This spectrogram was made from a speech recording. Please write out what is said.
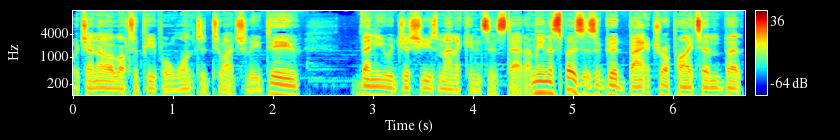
which I know a lot of people wanted to actually do, then you would just use mannequins instead. I mean, I suppose it's a good backdrop item, but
